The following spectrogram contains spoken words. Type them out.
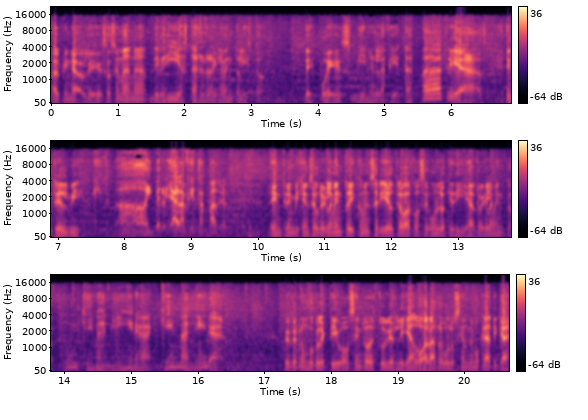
Al final de esa semana debería estar el reglamento listo. Después vienen las fiestas patrias. Entre el... ¡Ay, pero ya las fiestas patrias! Entre en vigencia el reglamento y comenzaría el trabajo según lo que diga el reglamento. ¡Qué manera! ¡Qué manera! Desde Rumbo Colectivo, Centro de Estudios ligado a la Revolución Democrática,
